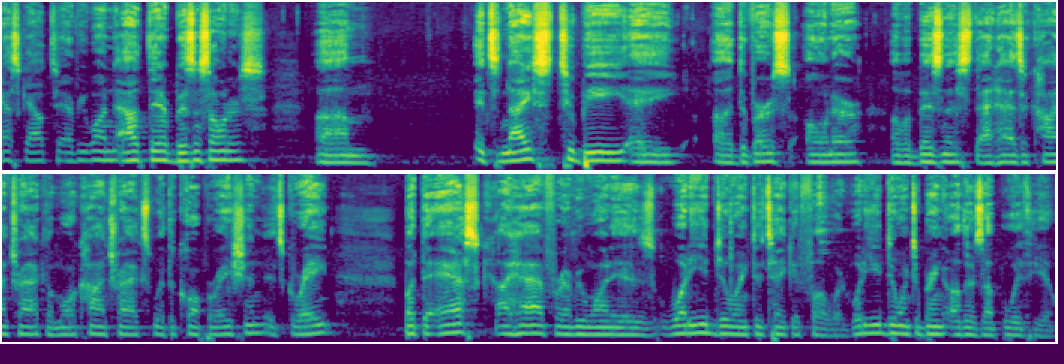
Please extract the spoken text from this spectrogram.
ask out to everyone out there, business owners. Um, It's nice to be a, a diverse owner of a business that has a contract or more contracts with the corporation. It's great. But the ask I have for everyone is, what are you doing to take it forward? What are you doing to bring others up with you?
